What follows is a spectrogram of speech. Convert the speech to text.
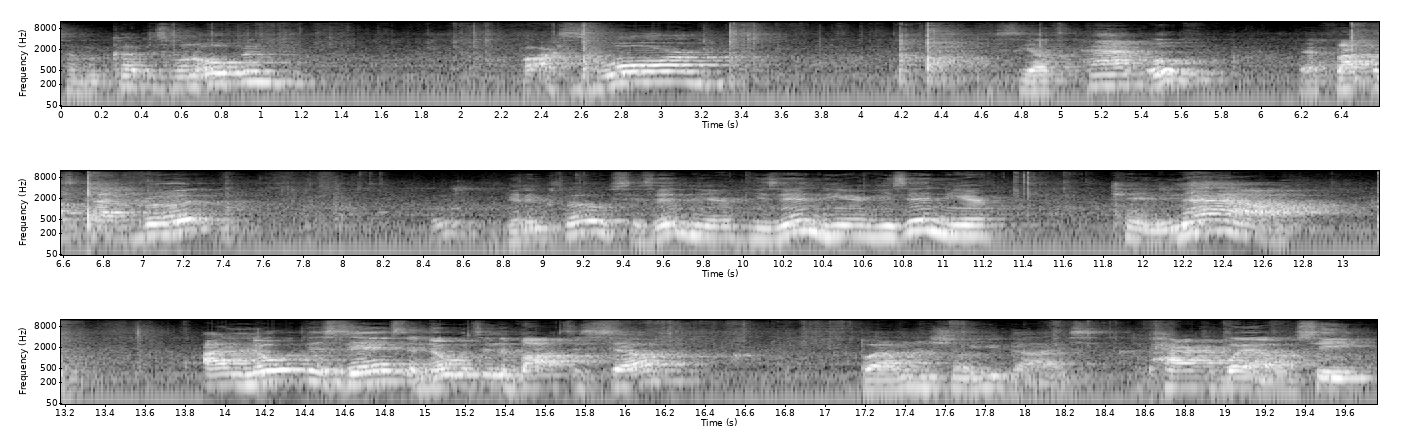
So I'm gonna cut this one open. Box is warm. See how it's packed? Oh, that flap is packed good. Ooh, getting close. He's in here. He's in here. He's in here. Okay, now I know what this is. I know what's in the box itself, but I want to show you guys. Packed well. See,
